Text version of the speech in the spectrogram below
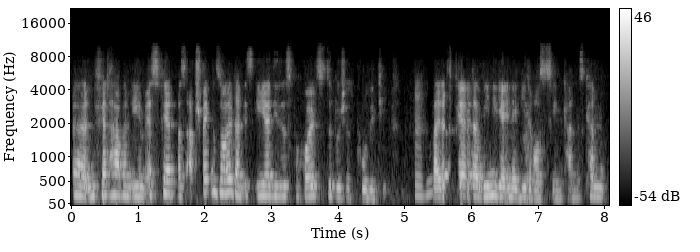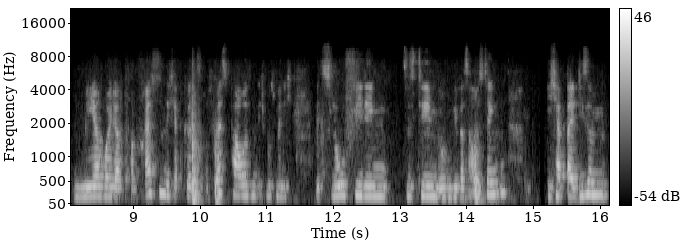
äh, ein Pferd habe, ein EMS-Pferd, was abspecken soll, dann ist eher dieses verholzte durchaus positiv. Mhm. Weil das Pferd da weniger Energie draus ziehen kann. Es kann mehr Heu davon fressen. Ich habe kürzere Fresspausen. Ich muss mir nicht mit Slow-Feeding-Systemen irgendwie was ausdenken. Ich habe bei diesem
